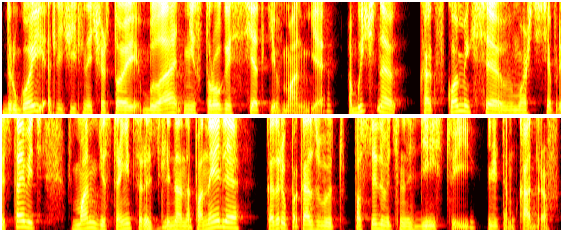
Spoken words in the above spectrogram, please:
Другой отличительной чертой была не строгость сетки в манге. Обычно, как в комиксе, вы можете себе представить, в манге страница разделена на панели, которые показывают последовательность действий или там кадров.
